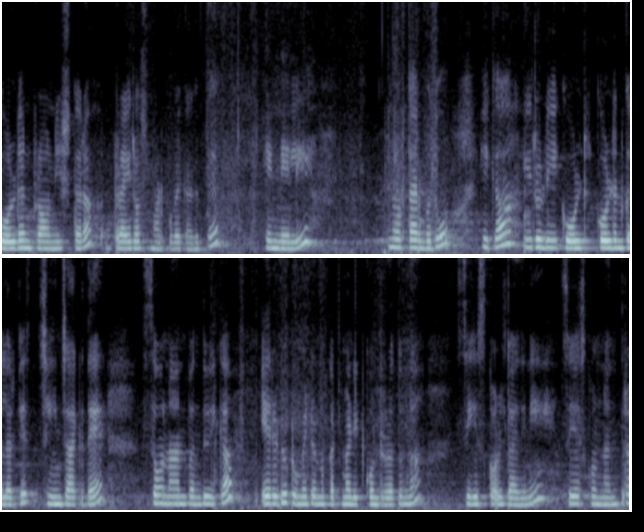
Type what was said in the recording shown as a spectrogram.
ಗೋಲ್ಡನ್ ಬ್ರೌನಿಶ್ ಥರ ಡ್ರೈ ರೋಸ್ಟ್ ಮಾಡ್ಕೋಬೇಕಾಗುತ್ತೆ. ಎಣ್ಣೆಯಲ್ಲಿ ನೋಡ್ತಾ ಇರ್ಬೋದು. ಈಗ ಈರುಳ್ಳಿ ಗೋಲ್ಡ್ ಗೋಲ್ಡನ್ ಕಲರ್ಗೆ ಚೇಂಜ್ ಆಗಿದೆ. ಸೊ ನಾನು ಬಂದು ಈಗ ಎರಡು ಟೊಮೆಟೊನ ಕಟ್ ಮಾಡಿ ಇಟ್ಕೊಂಡಿರೋದನ್ನು ಸೇರಿಸ್ಕೊಳ್ತಾ ಇದ್ದೀನಿ ಸೇರಿಸ್ಕೊಂಡ ನಂತರ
